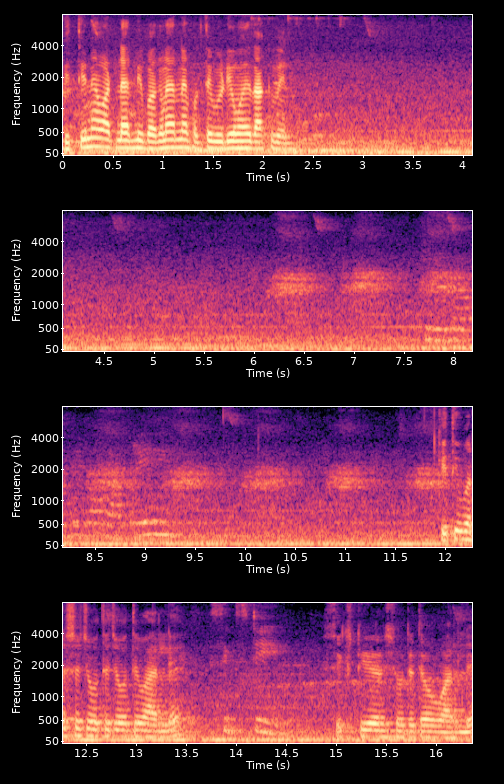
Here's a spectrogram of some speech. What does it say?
भीती नाही वाटणार मी बघणार नाही फक्त व्हिडिओमध्ये दाखवेन. किती वर्षाचे होते जेव्हा ते वारले? सिक्स्टी. सिक्स्टी इयर्स होते तेव्हा वारले.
